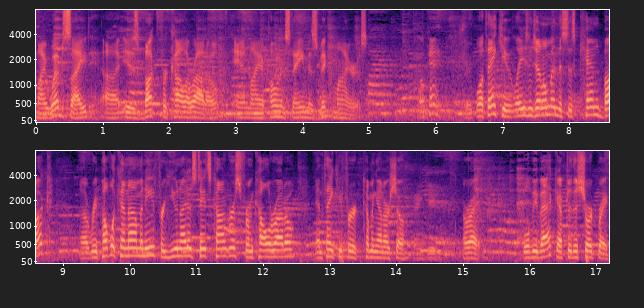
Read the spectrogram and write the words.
my website uh, is Buck for Colorado, and my opponent's name is Vic Meyers. Okay. Well, thank you. Ladies and gentlemen, this is Ken Buck, Uh, Republican nominee for United States Congress from Colorado, and thank you for coming on our show. Thank you. All right. We'll be back after this short break.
